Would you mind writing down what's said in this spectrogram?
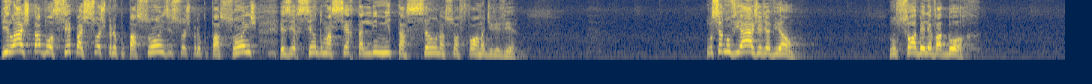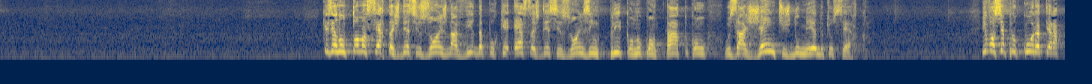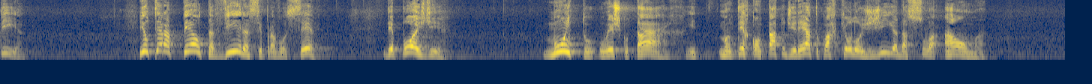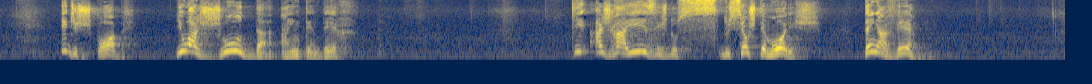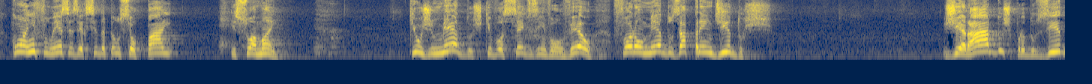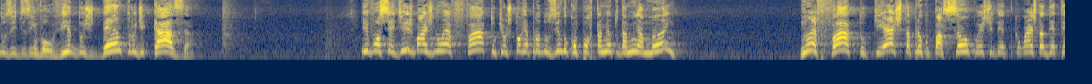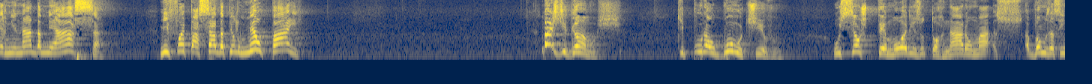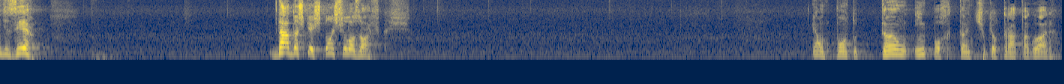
E lá está você com as suas preocupações e suas preocupações, exercendo uma certa limitação na sua forma de viver. Você não viaja de avião, não sobe elevador. Quer dizer, não toma certas decisões na vida porque essas decisões implicam no contato com os agentes do medo que o cercam. E você procura terapia. E o terapeuta vira-se para você, depois de muito o escutar e manter contato direto com a arqueologia da sua alma, e descobre, e o ajuda a entender, que as raízes dos, dos seus temores têm a ver com a influência exercida pelo seu pai e sua mãe. Que os medos que você desenvolveu foram medos aprendidos, gerados, produzidos e desenvolvidos dentro de casa. E você diz, mas não é fato que eu estou reproduzindo o comportamento da minha mãe. Não é fato que esta preocupação com, este, com esta determinada ameaça me foi passada pelo meu pai. Mas digamos que por algum motivo os seus temores o tornaram, vamos assim dizer, dado as questões filosóficas. É um ponto tão importante o que eu trato agora.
